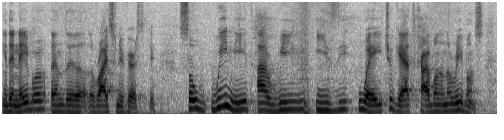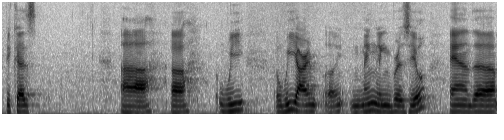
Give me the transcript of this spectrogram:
the neighbor and the, the Rice University. So we need a really easy way to get carbon nanoribbons because uh, uh, we, we are uh, mainly in Brazil and uh,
